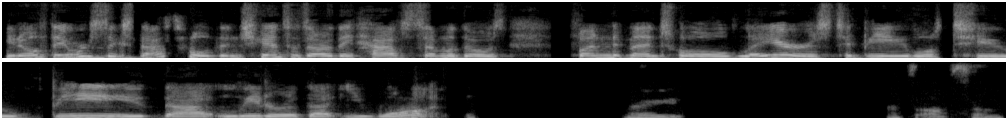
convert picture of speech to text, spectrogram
You know, if they were mm-hmm. successful, then chances are they have some of those fundamental layers to be able to be that leader that you want. Right. That's awesome.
